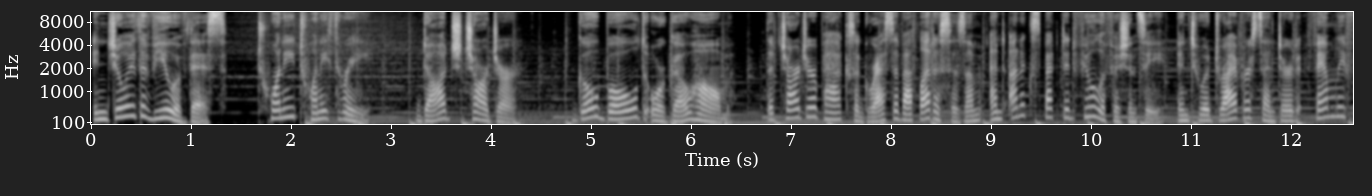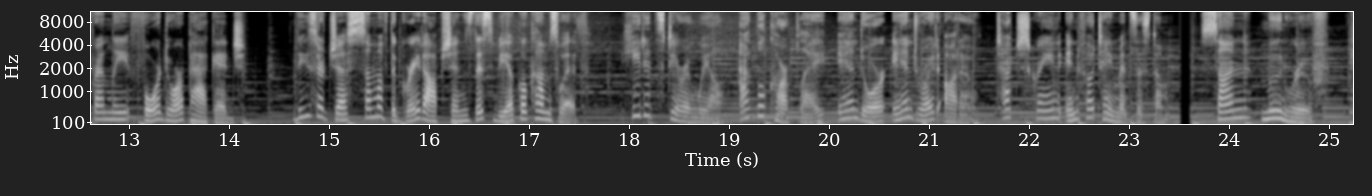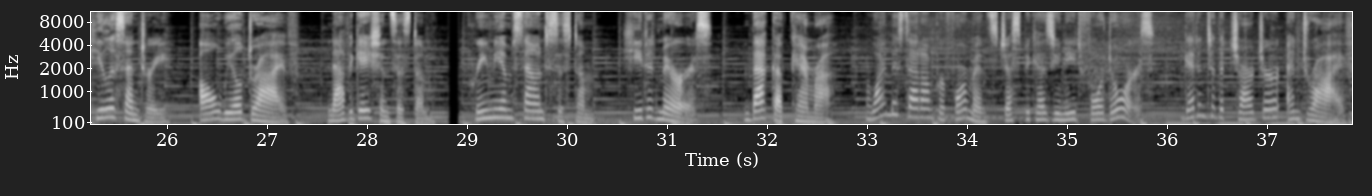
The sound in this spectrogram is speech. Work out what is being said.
Enjoy the view of this 2023 Dodge Charger. Go bold or go home. The Charger packs aggressive athleticism and unexpected fuel efficiency into a driver-centered, family-friendly four-door package. These are just some of the great options this vehicle comes with. Heated steering wheel, Apple CarPlay and or Android Auto, touchscreen infotainment system, sun, moonroof, keyless entry, all-wheel drive, navigation system, premium sound system, heated mirrors, backup camera. Why miss out on performance just because you need four doors? Get into the Charger and drive.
